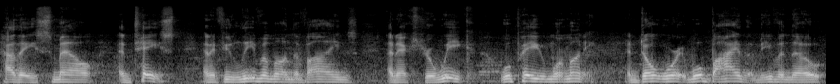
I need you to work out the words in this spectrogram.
how they smell and taste. And if you leave them on the vines an extra week, we'll pay you more money. And don't worry, we'll buy them even though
